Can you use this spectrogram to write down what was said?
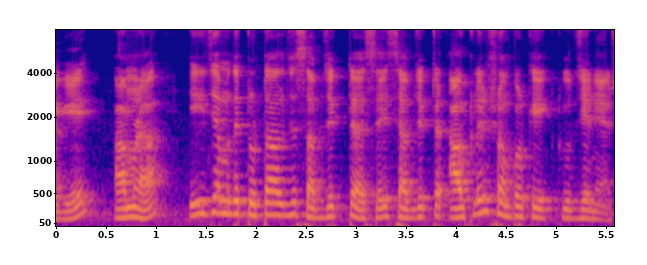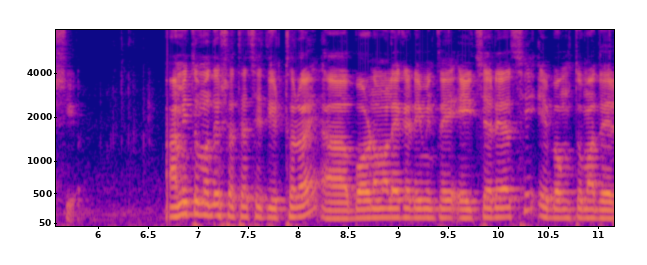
আগে আমরা এই যে আমাদের টোটাল যে সাবজেক্টটা আছে, এই সাবজেক্টের আউটলাইন সম্পর্কে একটু জেনে আসি। আমি তোমাদের সাথে আছি তীর্থ রায় বর্ণমালা একাডেমিতে এইচআরে আছি এবং তোমাদের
